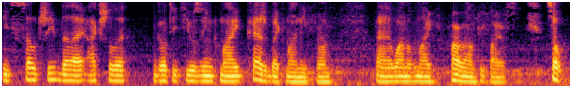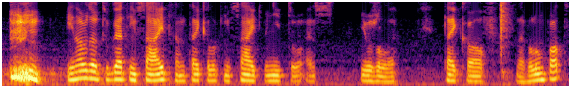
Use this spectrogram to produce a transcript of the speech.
it's so cheap that I actually got it using my cashback money from uh, one of my power amplifiers. So in order to get inside and take a look inside we need to as usual take off the volume pot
